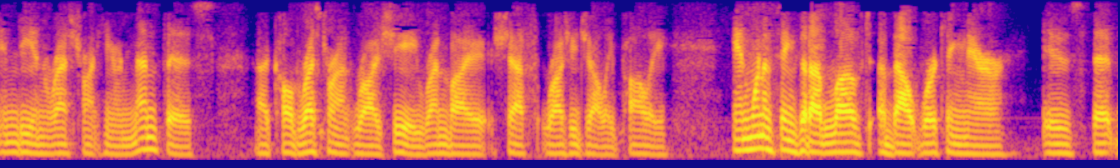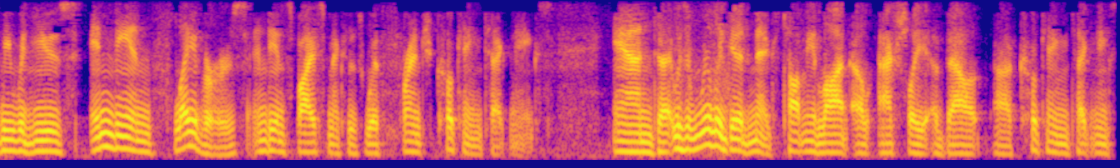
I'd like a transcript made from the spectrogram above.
Indian restaurant here in Memphis uh, called Restaurant Raji, run by chef Raji Jallepalli. And one of the things that I loved about working there is that we would use Indian flavors, Indian spice mixes with French cooking techniques and uh, it was a really good mix. Taught me a lot uh, actually about uh, cooking techniques,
